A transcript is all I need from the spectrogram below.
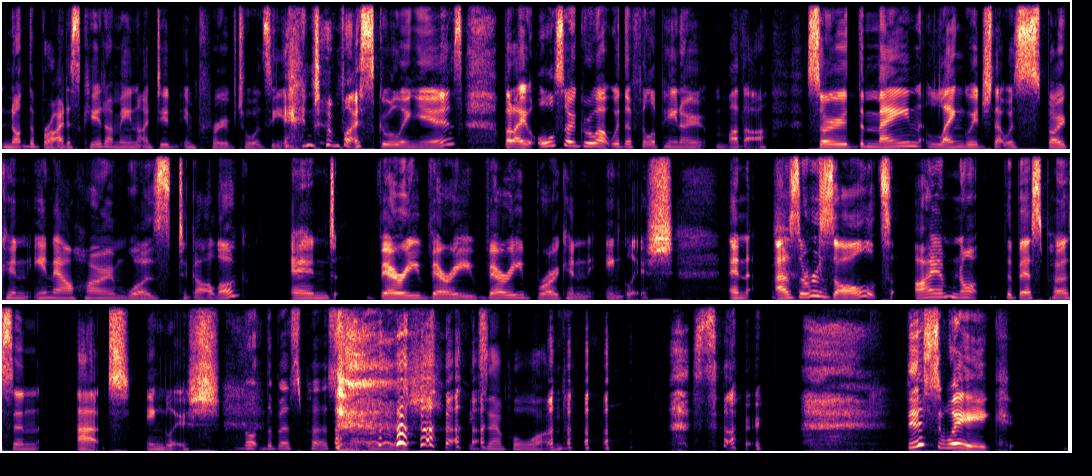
not the brightest kid. I mean, I did improve towards the end of my schooling years, but I also grew up with a Filipino mother. So the main language that was spoken in our home was Tagalog and very, very, very broken English. And as a result, I am not the best person at English. Not the best person at English. Example one. So this week,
